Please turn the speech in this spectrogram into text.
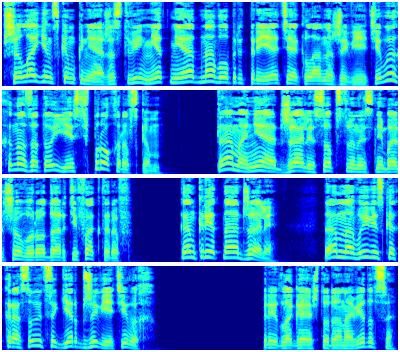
В Шелагинском княжестве нет ни одного предприятия клана Живетевых, но зато есть в Прохоровском. Там они отжали собственность небольшого рода артефакторов. Конкретно отжали. Там на вывесках красуется герб Живетевых. Предлагаешь туда наведаться?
